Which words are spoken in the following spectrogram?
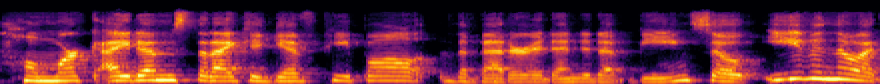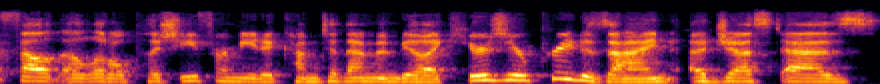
homework items that I could give people, the better it ended up being. So even though it felt a little pushy for me to come to them and be like, here's your pre design, adjust as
